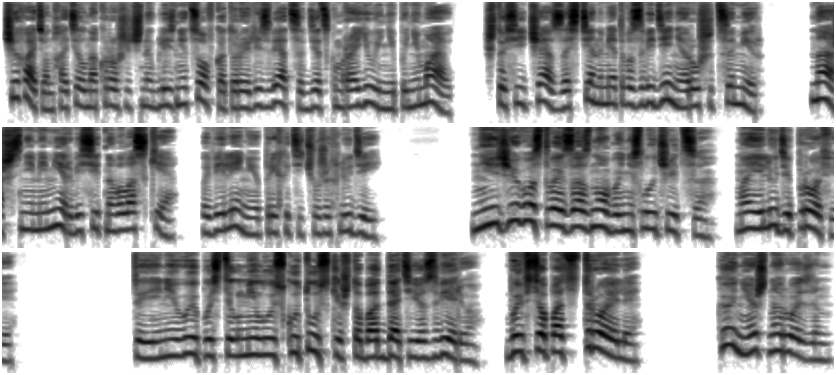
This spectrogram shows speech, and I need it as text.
Чихать он хотел на крошечных близнецов, которые резвятся в детском раю и не понимают, что сейчас за стенами этого заведения рушится мир. Наш с ними мир висит на волоске, по велению прихоти чужих людей. «Ничего с твоей зазнобой не случится. Мои люди профи, «Ты не выпустил Милу из кутузки, чтобы отдать ее зверю. Вы все подстроили!» «Конечно, Розин.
